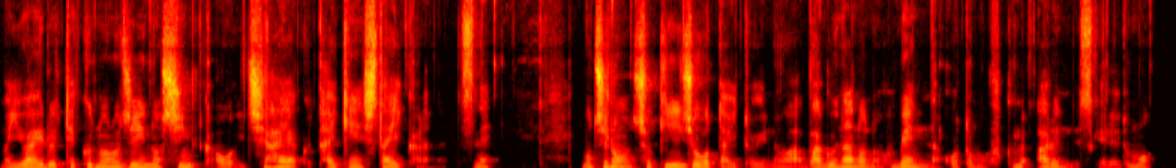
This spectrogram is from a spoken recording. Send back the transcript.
ま、いわゆるテクノロジーの進化をいち早く体験したいからなんですね。もちろん初期状態というのはバグなどの不便なことも含めあるんですけれども、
